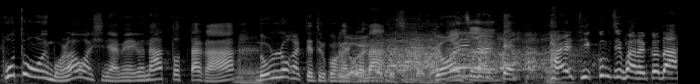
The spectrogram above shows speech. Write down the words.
보통 뭐라고 하시냐면 이거 놔뒀다가 놀러 갈 때 들고 갈 여행 거다. 여행. 갈 때 발 뒤꿈치 바를 거다.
